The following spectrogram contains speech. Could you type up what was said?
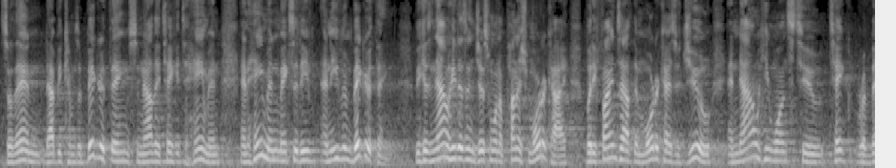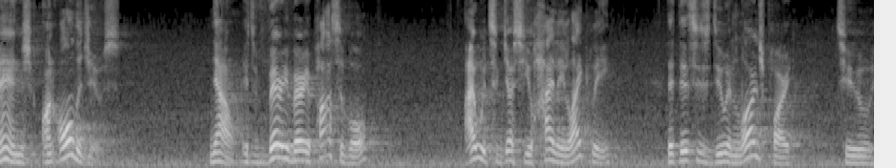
So then that becomes a bigger thing. So now they take it to Haman, and Haman makes it an even bigger thing because now he doesn't just want to punish Mordecai, but he finds out that Mordecai is a Jew, and now he wants to take revenge on all the Jews. Now, it's very, very possible, I would suggest to you highly likely, that this is due in large part to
